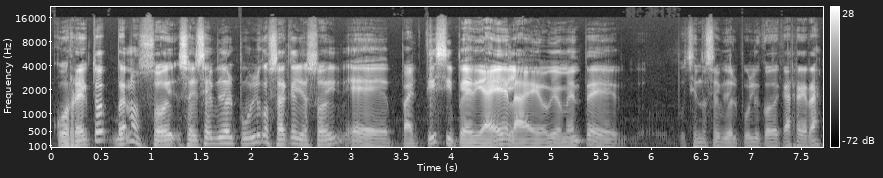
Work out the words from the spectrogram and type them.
Correcto, bueno, soy, soy servidor público, o sea que yo soy eh, partícipe de AELA, eh, obviamente siendo servidor público de carrera,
